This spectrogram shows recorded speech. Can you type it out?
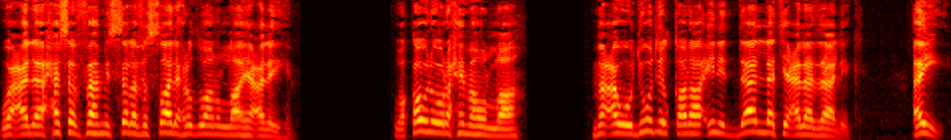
وعلى حسب فهم السلف الصالح رضوان الله عليهم. وقوله رحمه الله مع وجود القرائن الدالة على ذلك أي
